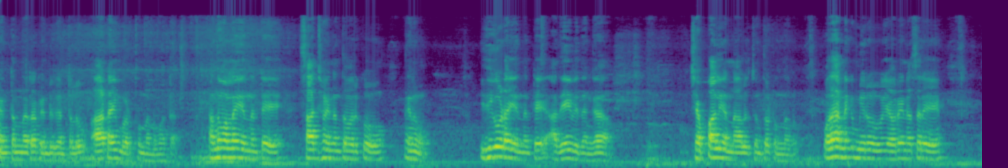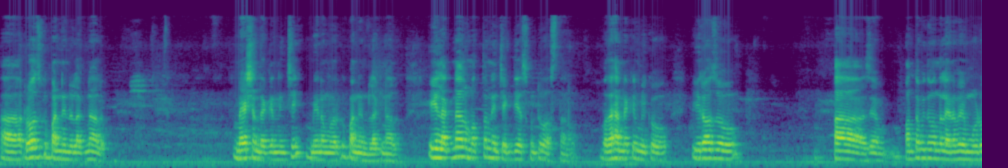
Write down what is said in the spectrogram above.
గంటన్నర రెండు గంటలు ఆ టైం పడుతుందన్నమాట. అందువల్ల ఏంటంటే సాధ్యమైనంత వరకు నేను ఇది కూడా ఏంటంటే అదే విధంగా చెప్పాలి అన్న ఆలోచనతో ఉన్నాను. ఉదాహరణకి మీరు ఎవరైనా సరే రోజుకు పన్నెండు లగ్నాలు మేషం దగ్గర నుంచి మీనం వరకు పన్నెండు లగ్నాలు. ఈ లగ్నాలు మొత్తం నేను చెక్ చేసుకుంటూ వస్తాను. ఉదాహరణకి మీకు ఈరోజు పంతొమ్మిది వందల ఎనభై మూడు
